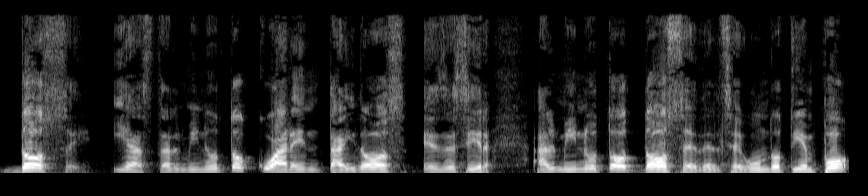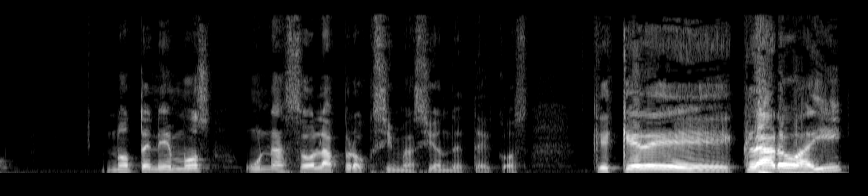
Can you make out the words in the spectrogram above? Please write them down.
12 y hasta el minuto 42, es decir, al minuto 12 del segundo tiempo, no tenemos una sola aproximación de Tecos. Que quede claro ahí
